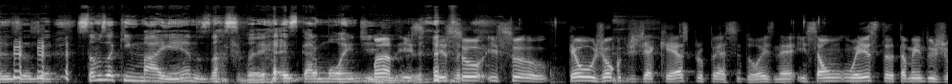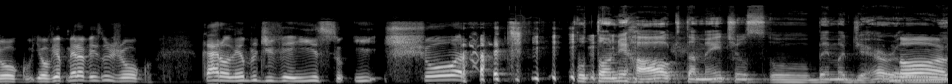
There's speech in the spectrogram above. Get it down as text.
Estamos aqui em Maenos, nossa, velho. Esse cara morrendo de Mano, isso, isso, isso. Ter o jogo de Jackass pro PS2, né? Isso é um extra também do jogo. E eu vi a primeira vez no jogo. Cara, eu lembro de ver isso e chorar de. O Tony Hawk também, tinha os, o Ben Majera, o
